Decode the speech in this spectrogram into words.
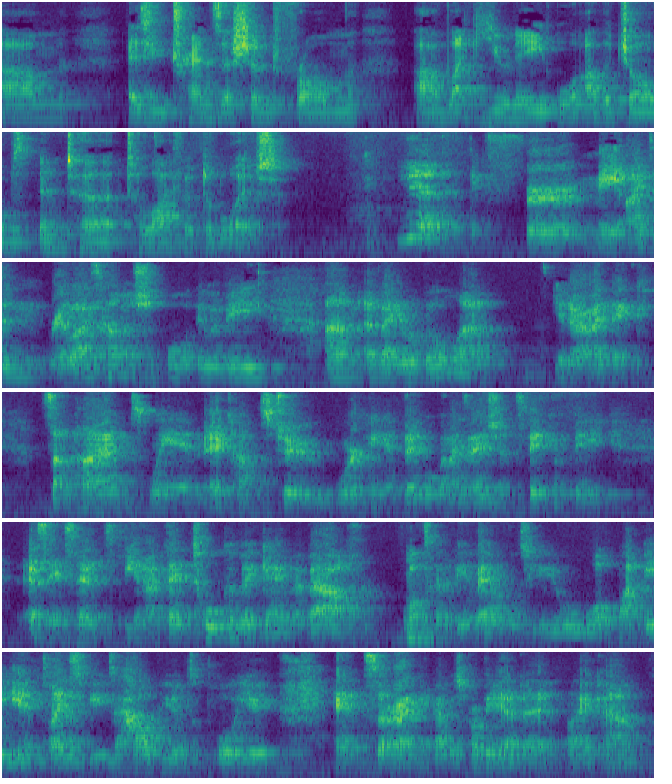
um, as you transitioned from um, like uni or other jobs into to life at Deloitte? Yeah. For me, I didn't realize how much support there would be um, available. Um, you know, I think sometimes when it comes to working in big organizations, there can be a sense that, you know, they talk a big game about what's going to be available to you or what might be in place for you to help you and support you. And so I think I was probably a bit like, um,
